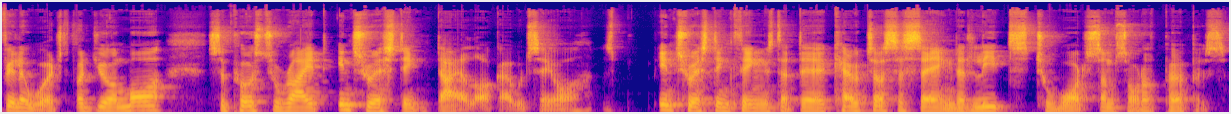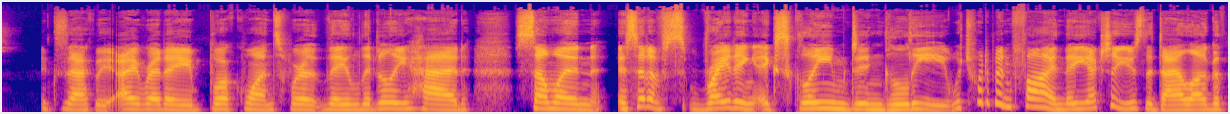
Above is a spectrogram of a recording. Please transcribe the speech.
filler words but you are more supposed to write interesting dialogue i would say or interesting things that the characters are saying that leads towards some sort of purpose Exactly. I read a book once where they literally had someone, instead of writing exclaimed in glee, which would have been fine, they actually used the dialogue of,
